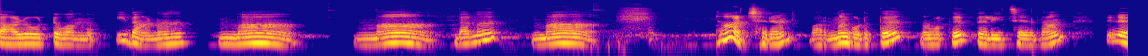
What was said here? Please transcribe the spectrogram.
താഴോട്ട് വന്നു. ഇതാണ് നാ നാ ഇതാണ് നാ. ആ അക്ഷരം വർണം കൊടുത്ത് നമുക്ക് തെളിയിച്ചെഴുതാം. പിന്നെ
